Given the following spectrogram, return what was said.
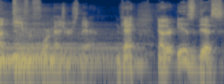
on E for four measures there. Okay? Now there is this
